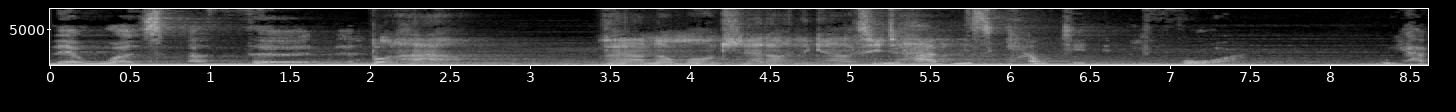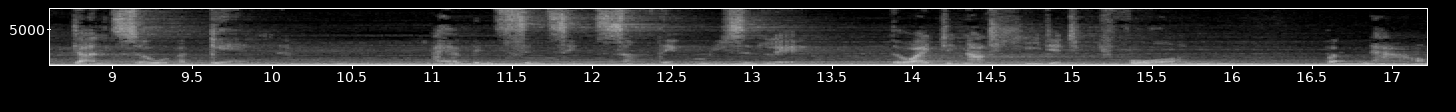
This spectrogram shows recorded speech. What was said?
There was a third. But how? There are no more Jedi in the galaxy We to have have. miscounted before. We have done so again. I have been sensing something recently, though I did not heed it before. But now.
